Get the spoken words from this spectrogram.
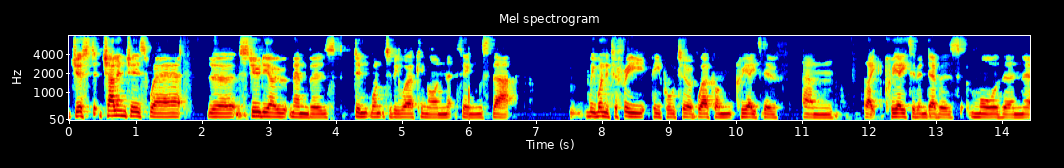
just challenges where the studio members didn't want to be working on things that we wanted to free people to work on creative, um, like creative endeavors more than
